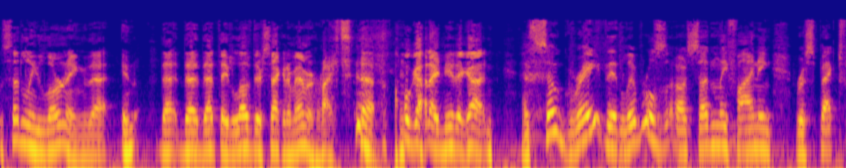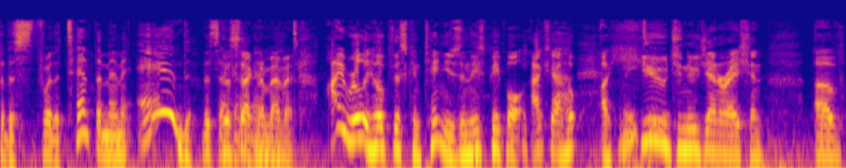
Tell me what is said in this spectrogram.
suddenly learning that in that that, that they love their Second Amendment rights. oh God, I need a gun. It's so great that liberals are suddenly finding respect for the for the Tenth Amendment and the Second, the Second Amendment. I really hope this continues, and these people actually, I hope a huge new generation of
